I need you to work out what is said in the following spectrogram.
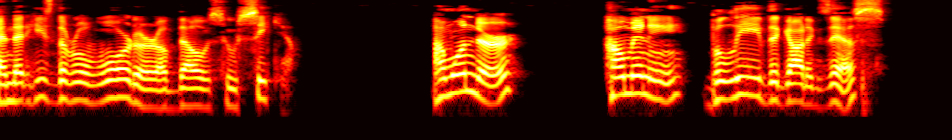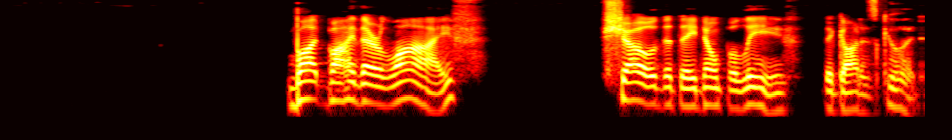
and that He's the rewarder of those who seek Him. I wonder how many believe that God exists but by their life show that they don't believe that God is good,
